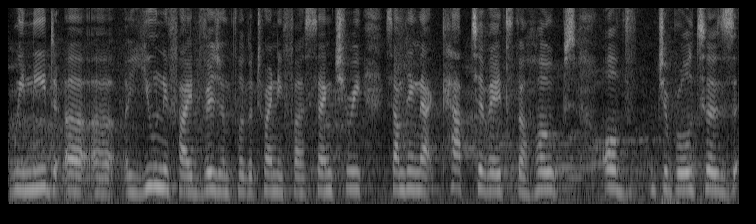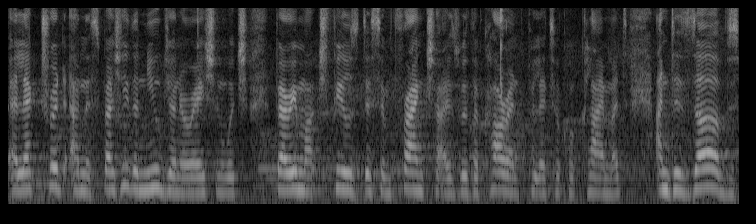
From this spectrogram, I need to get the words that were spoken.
we need a, a, a unified vision for the 21st century, something that captivates the hopes of Gibraltar's electorate and especially the new generation, which very much feels disenfranchised with the current political climate and deserves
